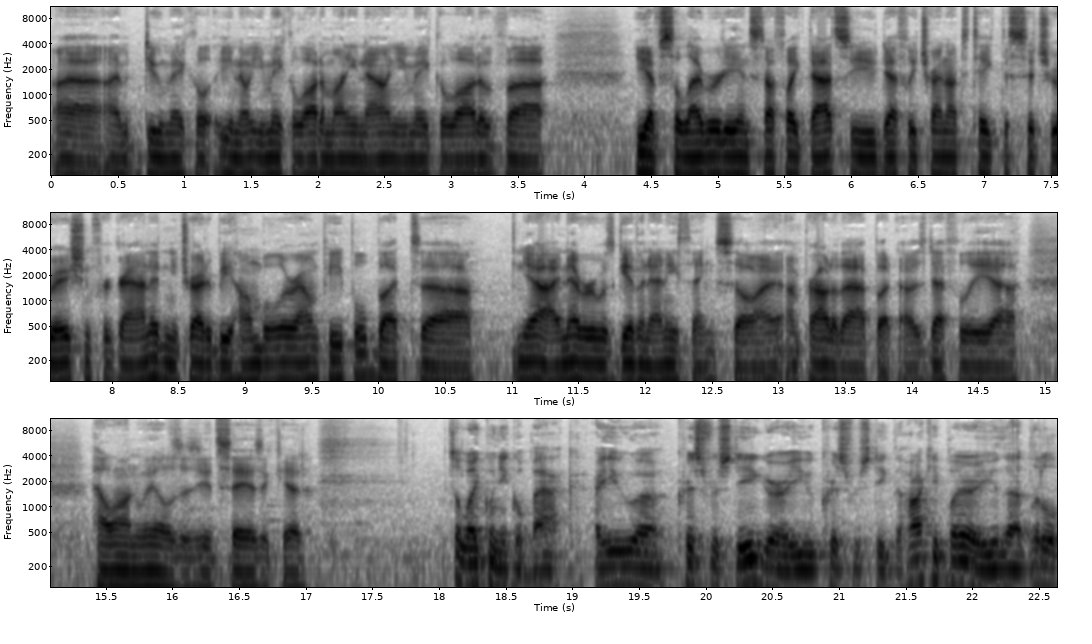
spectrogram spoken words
Uh, I do make, a, you know, you make a lot of money now, and you make a lot of. Uh, you have celebrity and stuff like that, so you definitely try not to take the situation for granted, and you try to be humble around people. But uh, yeah, I never was given anything, so I, I'm proud of that. But I was definitely uh, hell on wheels, as you'd say as a kid. What's it like when you go back? Are you uh, Kris Versteeg or are you Kris Versteeg, the hockey player? Are you that little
